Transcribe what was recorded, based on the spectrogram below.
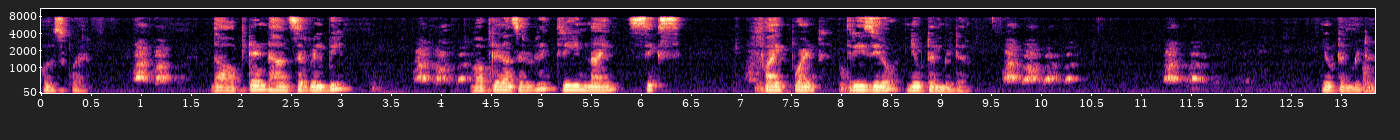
whole square. The obtained answer will be obtained answer will be 3965.30 newton meter newton meter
